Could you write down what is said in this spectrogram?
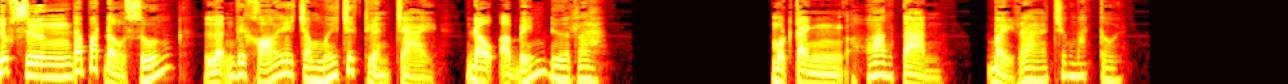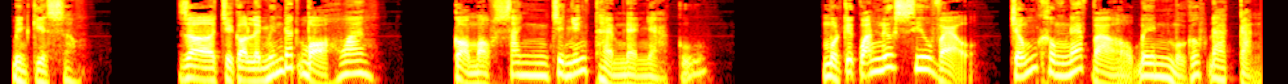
Lúc sương đã bắt đầu xuống, lẫn với khói trong mấy chiếc thuyền trài đậu ở bến đưa ra. Một cảnh hoang tàn bày ra trước mắt tôi. Bên kia sông, giờ chỉ còn lại miếng đất bỏ hoang, cỏ mọc xanh trên những thềm nền nhà cũ. Một cái quán nước siêu vẹo, trống không nép vào bên một gốc đa cằn.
